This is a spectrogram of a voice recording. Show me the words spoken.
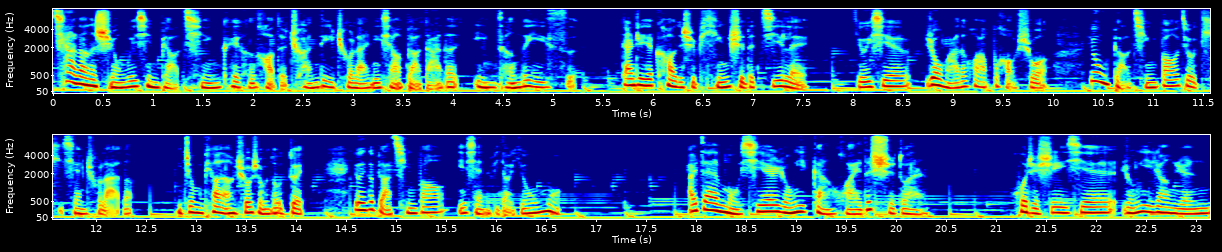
恰当的使用微信表情，可以很好的传递出来你想要表达的隐藏的意思。当然，这些靠的是平时的积累。有一些肉麻的话不好说，用表情包就体现出来了。你这么漂亮，说什么都对，用一个表情包也显得比较幽默。而在某些容易感怀的时段，或者是一些容易让人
